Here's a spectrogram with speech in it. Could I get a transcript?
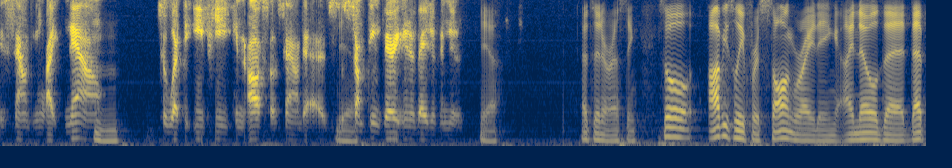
is sounding like now Mhm. To what the EP can also sound as Yeah. something very innovative and new. Yeah. That's interesting. So obviously for songwriting, I know that, that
